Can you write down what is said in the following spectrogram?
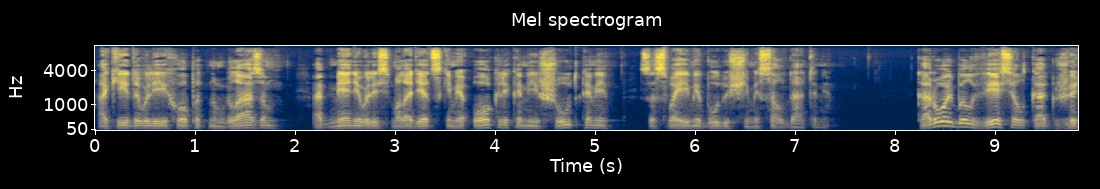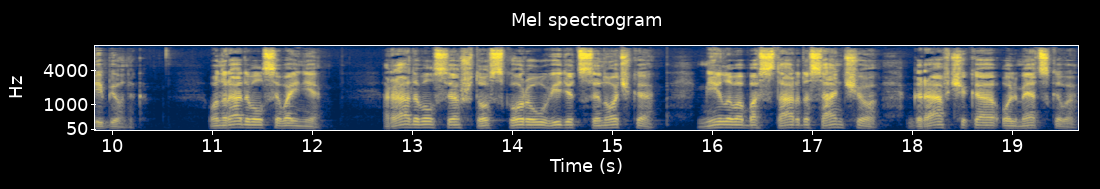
окидывали их опытным глазом, обменивались молодецкими окликами и шутками со своими будущими солдатами. Король был весел, как жеребенок. Он радовался войне радовался, что скоро увидит сыночка, милого бастарда Санчо, графчика Ольмецкого.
